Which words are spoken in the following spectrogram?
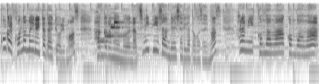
今回こんなメールいただいております。ハンドルネーム夏み P さんです。ありがとうございます。ハラミこんばんは。こんばんは。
